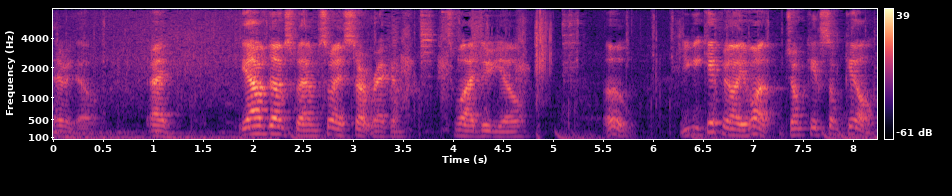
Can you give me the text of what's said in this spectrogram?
There we go. Alright. Yeah, I'm done spam, so I start wrecking. That's what I do, yo. Oh. You can kick me all you want. Jump kick some kill.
